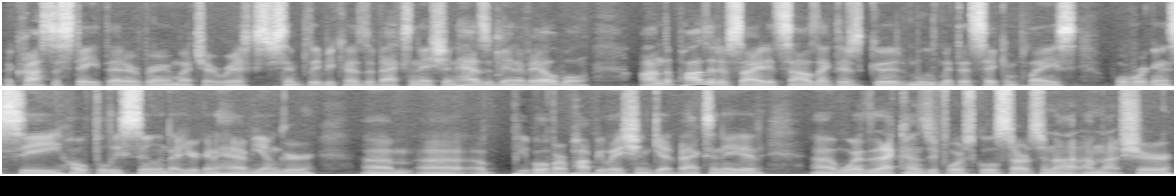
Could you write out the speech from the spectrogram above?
across the state that are very much at risk simply because the vaccination hasn't been available. On the positive side, it sounds like there's good movement that's taking place where we're going to see hopefully soon that you're going to have younger um, uh, people of our population get vaccinated. Uh, whether that comes before school starts or not, I'm not sure.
